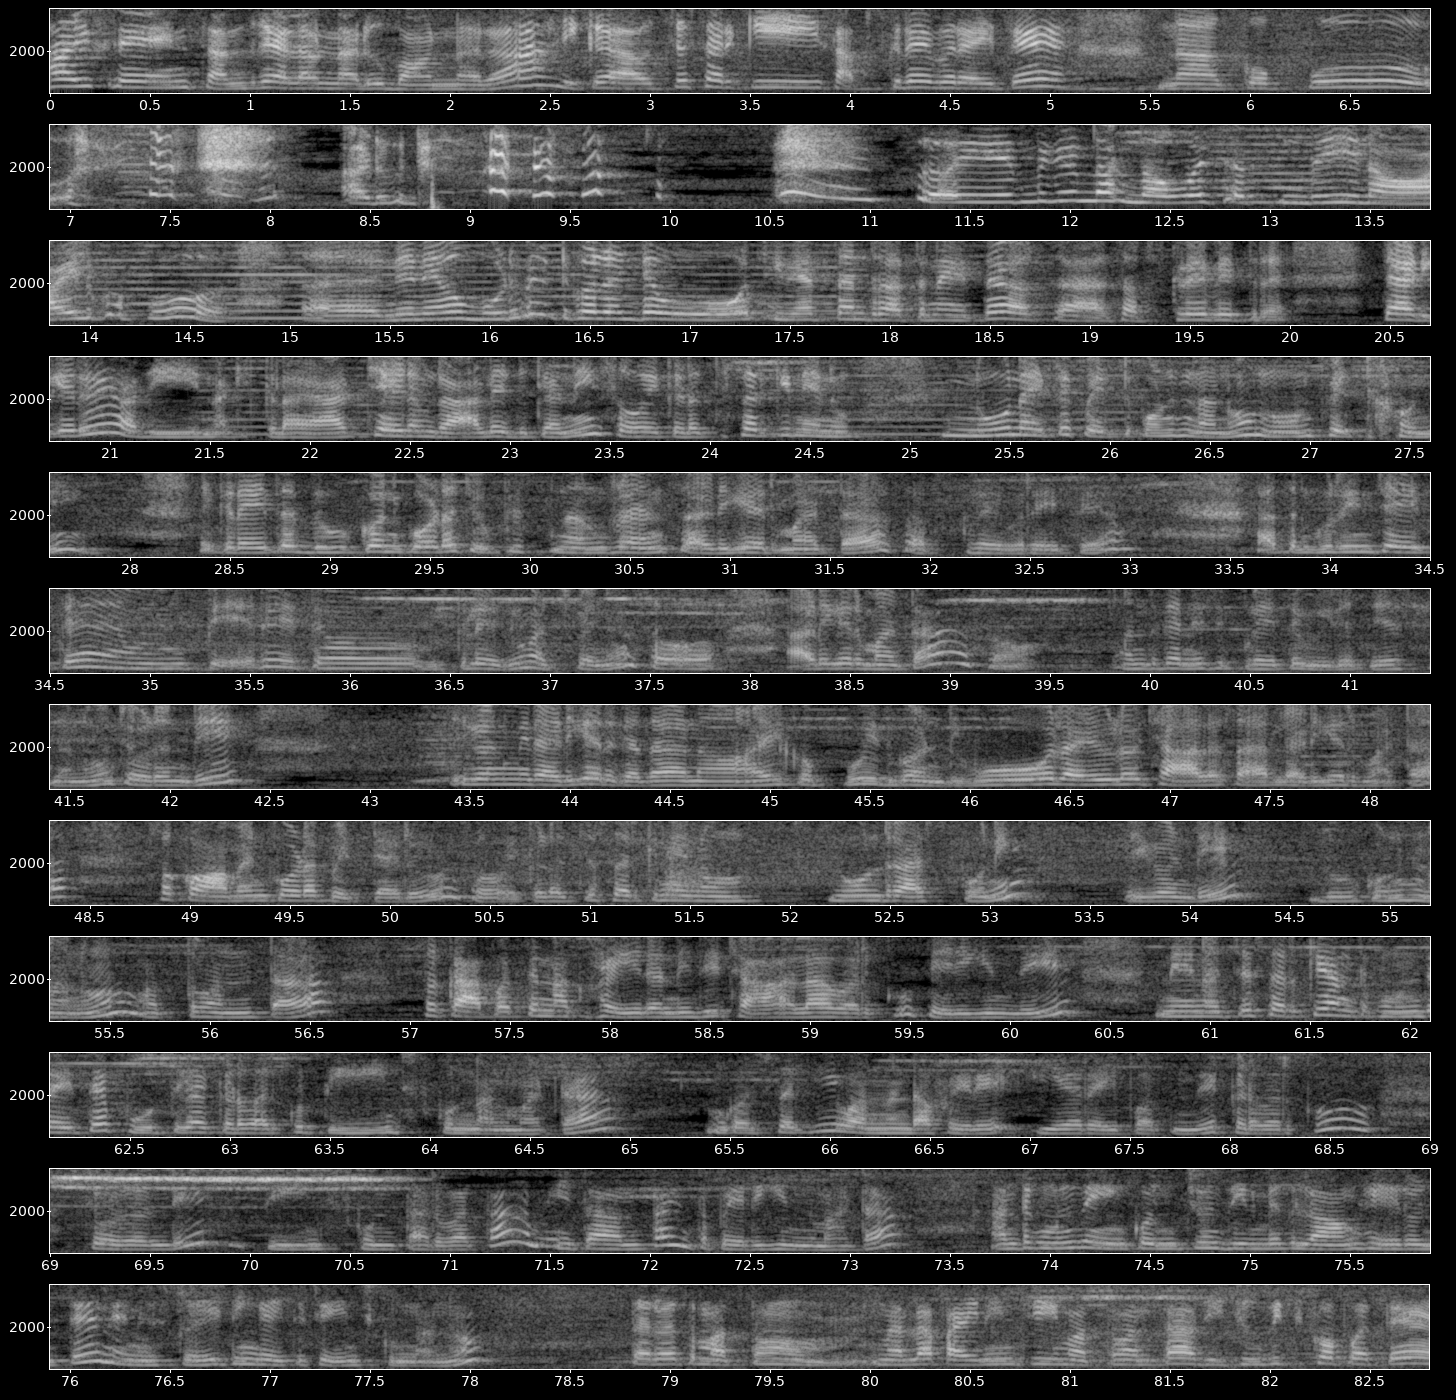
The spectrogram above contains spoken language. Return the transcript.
Hi friends అందరూ ఎలా ఉన్నారు? బాగున్నారా? ఇక్కడ వచ్చేసరికి సబ్స్క్రైబర్ అయితే నా కొప్పు అడుగుతున్నారు. సో ఎందుకంటే నాకు నవ్వు వచ్చేస్తుంది. నా ఆయిల్ కప్పు నేనేమో ముడి పెట్టుకోవాలంటే ఓ తినేస్తాను అతనైతే. ఒక సబ్స్క్రైబ్ అయితే అయితే అడిగారు. అది నాకు ఇక్కడ యాడ్ చేయడం రాలేదు కానీ సో ఇక్కడ వచ్చేసరికి నేను నూనె అయితే పెట్టుకుంటున్నాను. నూనె పెట్టుకొని ఇక్కడైతే దూకొని కూడా చూపిస్తున్నాను ఫ్రెండ్స్ అడిగారు మాట సబ్స్క్రైబర్ అయితే. అతని గురించి అయితే పేరేటో గుర్తులేదు మర్చిపోయాను. సో అడిగారు సో అందుకనేసి ఇప్పుడైతే వీడియో తీస్తున్నాను. చూడండి. ఇదిగోండి మీరు అడిగారు కదా నా ఆయిల్ కప్పు ఇదిగోండి. ఓ లైవ్లో చాలాసార్లు అడిగారు అనమాట సో కామెంట్ కూడా పెట్టారు. సో ఇక్కడ వచ్చేసరికి నేను నూనె రాసుకొని ఇదిగోండి దూకుంటున్నాను మొత్తం అంతా. సో కాకపోతే నాకు హెయిర్ అనేది చాలా వరకు పెరిగింది. నేను వచ్చేసరికి అంతకుముందు అయితే పూర్తిగా ఇక్కడ వరకు తీసుకున్నాను అనమాట ఇంకొచ్చేసరికి one and half year year అయిపోతుంది ఇక్కడ వరకు. చూడండి తీయించుకున్న తర్వాత మిగతా అంతా ఇంత పెరిగింది అనమాట అంతకుముందు ఇంకొంచెం దీని మీద లాంగ్ హెయిర్ ఉంటే నేను స్ట్రైటింగ్ అయితే చేయించుకున్నాను. తర్వాత మొత్తం మళ్ళీ పైనుంచి మొత్తం అంతా అది చూపించుకోకపోతే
